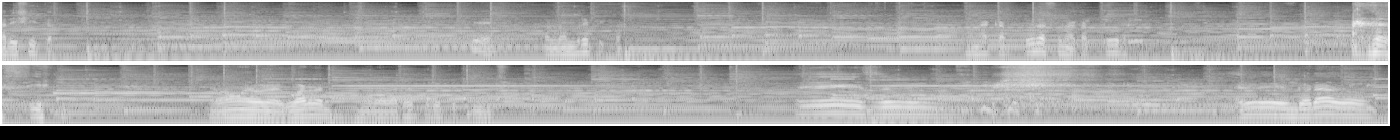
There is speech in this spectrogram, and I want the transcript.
Amarillito. Bien, con lombrípico. Una captura es una captura. sí. Lo vamos a devolver, guarda, no lo agarré porque te pinche. Eso. eh, un dorado.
